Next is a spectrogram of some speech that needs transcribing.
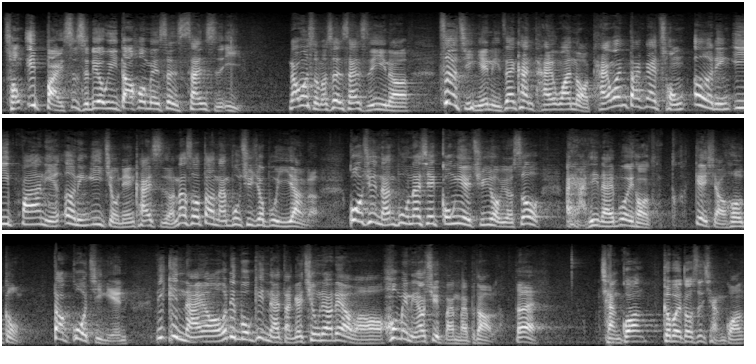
从一百四十六亿到后面剩三十亿，那为什么剩三十亿呢？这几年你再看台湾哦，台湾大概从二零一八年、二零一九年开始哦，那时候到南部去就不一样了。过去南部那些工业区哦，有时候哎呀，你来不以后给小喝供，到过几年你进来哦，你不进来，大概秋尿尿哦，后面你要去买买不到了。对，抢光，各位都是抢光。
